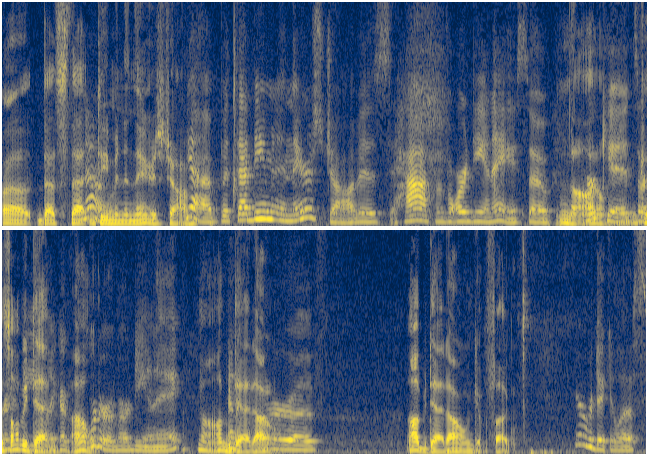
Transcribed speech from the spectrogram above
uh that's that No. demon in there's job. Yeah, but that demon in theirs job is half of our DNA. So No, I our don't- kids are 'cause gonna I'll be be dead. like a I don't- quarter of our DNA. No, I'll be and dead. A I don't. of I'll be dead. I don't give a fuck. you're ridiculous.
